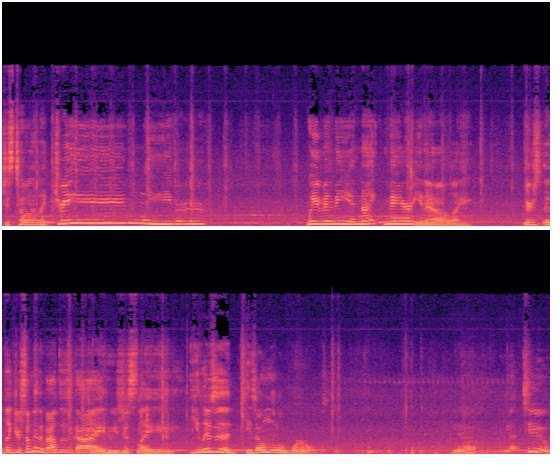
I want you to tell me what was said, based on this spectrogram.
Just totally like, Dream Weaver weaving me a nightmare, you know, like there's like there's something about this guy who's just like he lives in his own little world. You know, you got two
